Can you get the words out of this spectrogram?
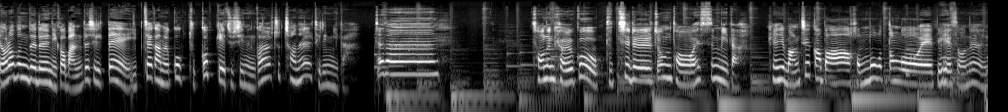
여러분들은 이거 만드실 때 입체감을 꼭 두껍게 주시는 걸 추천을 드립니다. 짜잔! 저는 결국 붓칠을 좀더 했습니다. 괜히 망칠까봐 겁먹었던 거에 비해서는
